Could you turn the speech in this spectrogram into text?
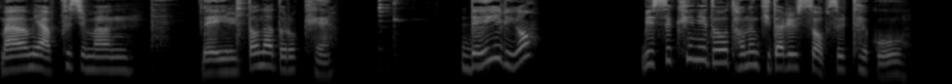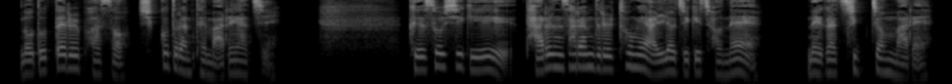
마음이 아프지만 내일 떠나도록 해. 내일이요? 미스 퀸이도 더는 기다릴 수 없을 테고 너도 때를 봐서 식구들한테 말해야지. 그 소식이 다른 사람들을 통해 알려지기 전에 내가 직접 말해.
